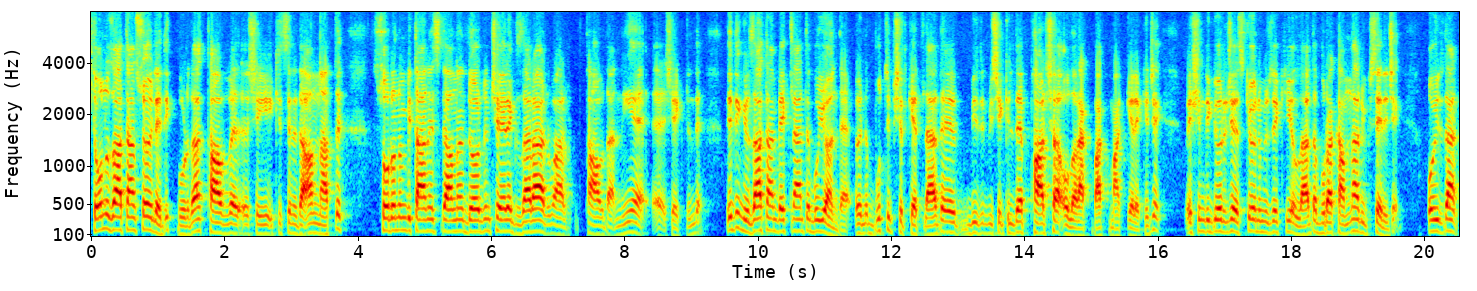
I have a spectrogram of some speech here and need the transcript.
İşte onu zaten söyledik burada. TAV ve şeyi ikisini de anlattık. Sorunun bir tanesi de anlanan dördüncü çeyrek zarar var TAV'da. Niye e, şeklinde. Dediğim gibi zaten beklenti bu yönde. Öyle bu tip şirketlerde bir, bir şekilde parça olarak bakmak gerekecek. Ve şimdi göreceğiz ki önümüzdeki yıllarda bu rakamlar yükselecek. O yüzden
